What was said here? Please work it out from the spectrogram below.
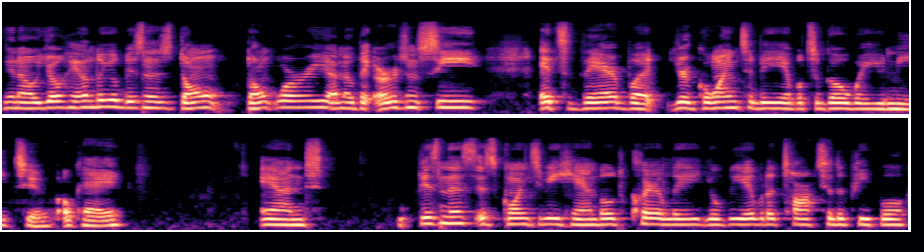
you know you'll handle your business don't don't worry i know the urgency it's there but you're going to be able to go where you need to okay and business is going to be handled clearly. You'll be able to talk to the people,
